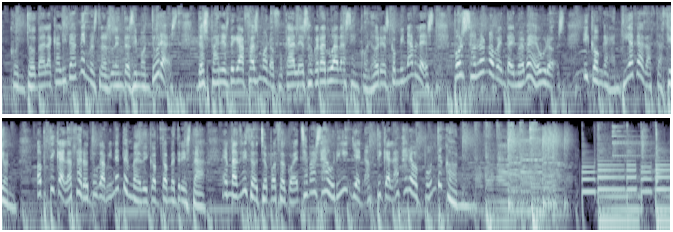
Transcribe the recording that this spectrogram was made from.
con toda la calidad de nuestras lentes y monturas. Dos pares de gafas monofocales o graduadas en colores combinables por solo 99 euros y con garantía de adaptación. Óptica Lázaro, tu gabinete médico optometrista. En Madrid 8 Pozo Coeche Basauri y en ópticalázaro.com.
